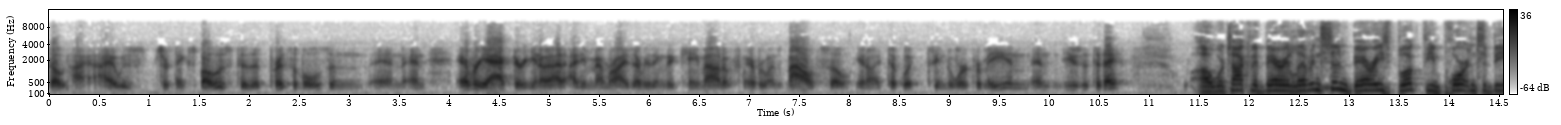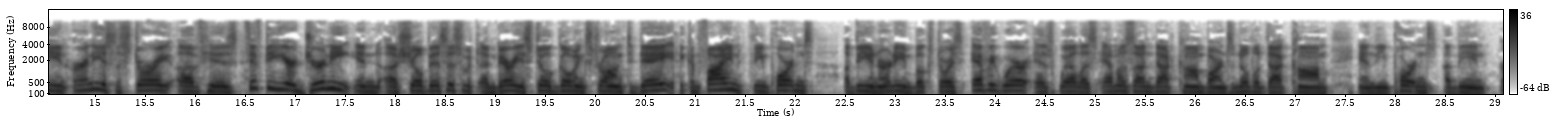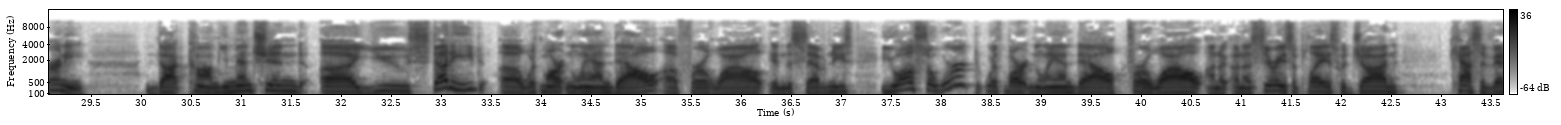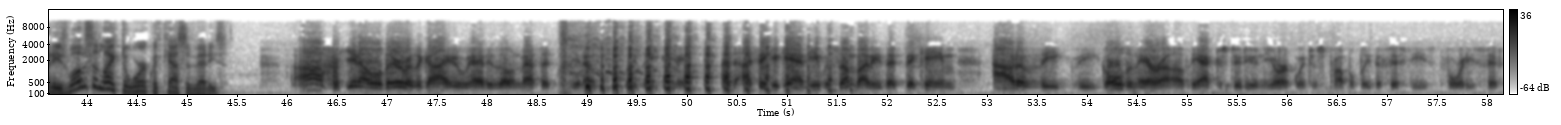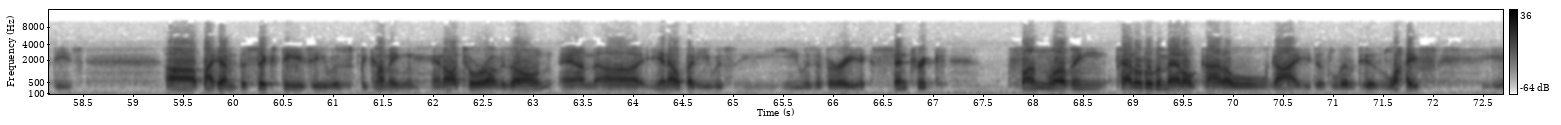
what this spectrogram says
so I, I was certainly exposed to the principles and and and every actor. You know, I, I didn't memorize everything that came out of everyone's mouth, so you know, I took what seemed to work for me and and use it today. Uh, we're talking to Barry Livingston. Barry's book, The Importance of Being Ernie, is the story of his 50 year journey in uh, show business, which, and Barry is still going strong today. You can find The Importance of Being Ernie in bookstores everywhere, as well as Amazon.com, BarnesNoble.com, and The Importance of Being Ernie. Dot com. You mentioned uh, you studied uh, with Martin Landau uh, for a while in the 70s. You also worked with Martin Landau for a while on a, on a series of plays with John Cassavetes. What was it like to work with Cassavetes? Uh, you know, well, there was a guy who had his own method. You know, I mean, I, I think again, he was somebody that, that came out of the the golden era of the actor studio in New York, which was probably the 50s, 40s, 50s. Uh, by of the 60s, he was becoming an auteur of his own, and uh, you know, but he was he was a very eccentric fun-loving, pedal to the metal kind of guy. He just lived his life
